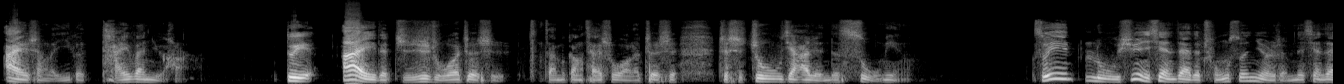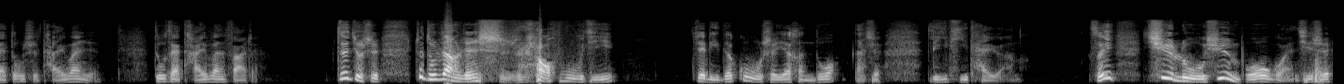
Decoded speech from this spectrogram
爱上了一个台湾女孩，对爱的执着，这是咱们刚才说了，这是这是周家人的宿命。所以鲁迅现在的重孙女什么的，现在都是台湾人，都在台湾发展，这就是这都让人始料不及。这里的故事也很多，但是离题太远了。所以去鲁迅博物馆，其实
